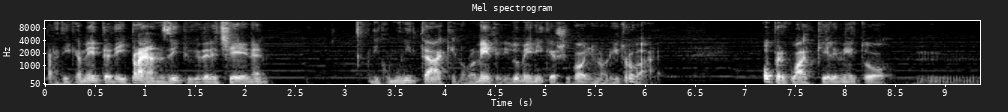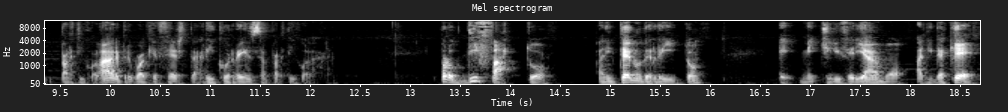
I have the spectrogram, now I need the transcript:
praticamente dei pranzi più che delle cene, di comunità che normalmente di domenica si vogliono ritrovare o per qualche elemento particolare, per qualche festa, ricorrenza particolare. Però di fatto all'interno del rito, e ci riferiamo a Didache,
